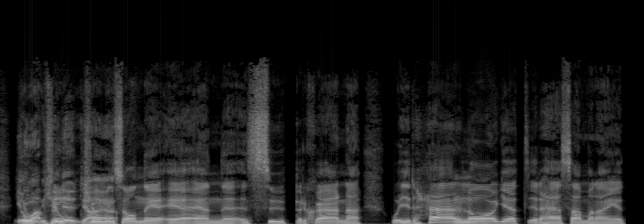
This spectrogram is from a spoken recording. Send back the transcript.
Jo, absolut, ja, ja. Jominsson är, är en, en superstjärna och i det här Mm. laget, i det här sammanhanget,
